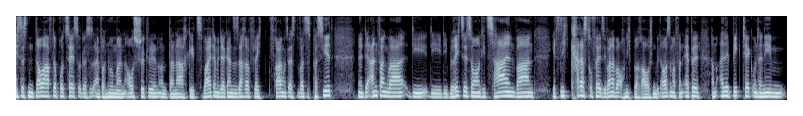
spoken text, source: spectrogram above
ist es ein dauerhafter Prozess oder ist es einfach nur mal ein Ausschütteln und danach geht es weiter mit der ganzen Sache? Vielleicht fragen wir uns erst, was ist passiert. Ne, der Anfang war die, die, die Berichtssaison, die Zahlen waren jetzt nicht katastrophal, sie waren aber auch nicht berauschend. Mit Ausnahme von Apple haben alle Big Tech-Unternehmen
